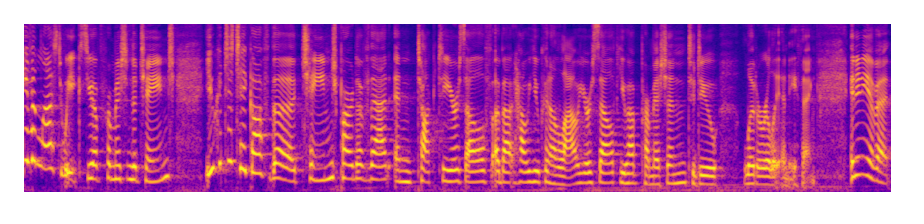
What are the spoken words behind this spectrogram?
Even last week's you have permission to change. You could just take off the change part of that and talk to yourself about how you can allow yourself. You have permission to do literally anything. In any event,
